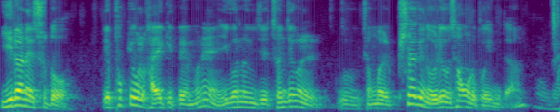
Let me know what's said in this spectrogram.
이란의 수도 에 폭격을 가했기 때문에 이거는 이제 전쟁을 그 정말 피하기는 어려운 상황으로 보입니다. 네.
